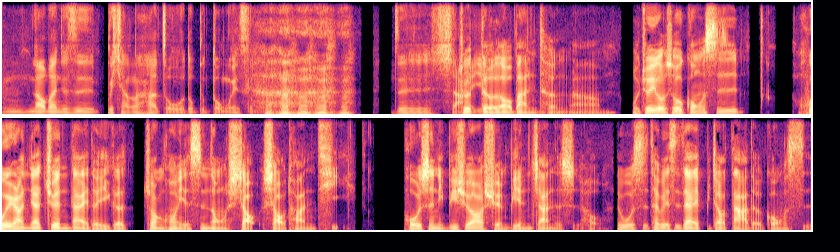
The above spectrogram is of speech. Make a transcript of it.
嗯，老板就是不想让他走，我都不懂为什么。真是傻。就得老板疼啊！我觉得有时候公司会让人家倦怠的一个状况，也是那种小小团体。或者是你必须要选边站的时候，如果是特别是在比较大的公司，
